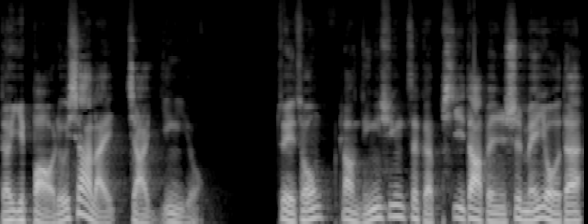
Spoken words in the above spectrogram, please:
得以保留下来加以应用，最终让林勋这个屁大本事没有的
